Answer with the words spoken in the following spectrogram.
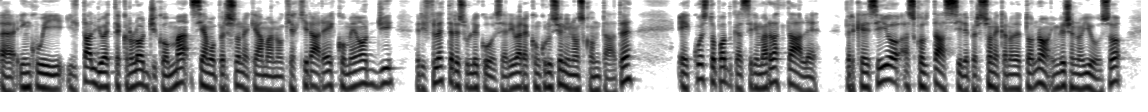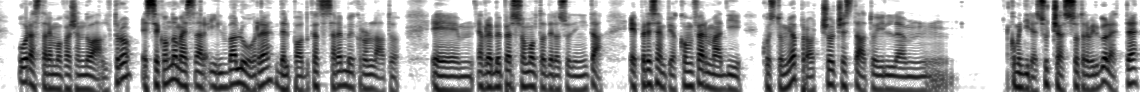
eh, in cui il taglio è tecnologico, ma siamo persone che amano chiacchierare e come oggi riflettere sulle cose, arrivare a conclusioni non scontate. E questo podcast rimarrà tale perché se io ascoltassi le persone che hanno detto no, invece è noioso, ora staremmo facendo altro e secondo me il valore del podcast sarebbe crollato e avrebbe perso molta della sua dignità. E per esempio a conferma di questo mio approccio c'è stato il, um, come dire, successo, tra virgolette,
